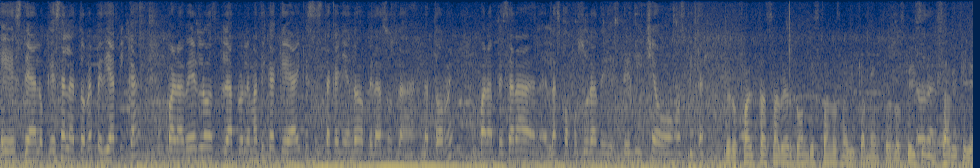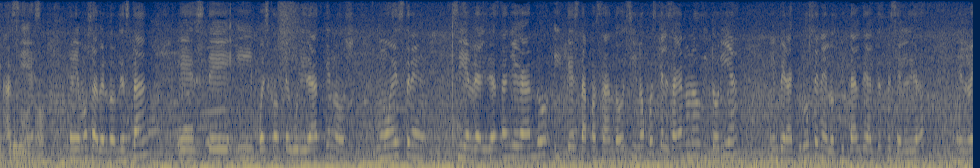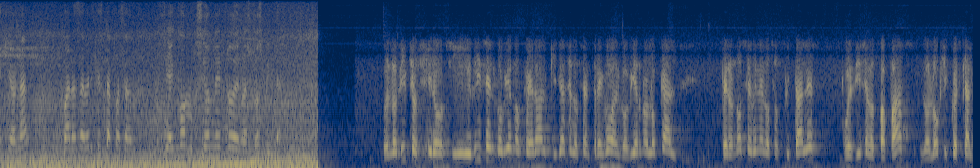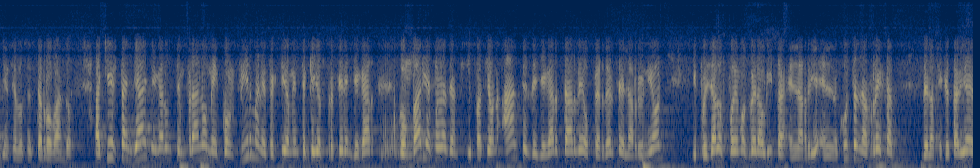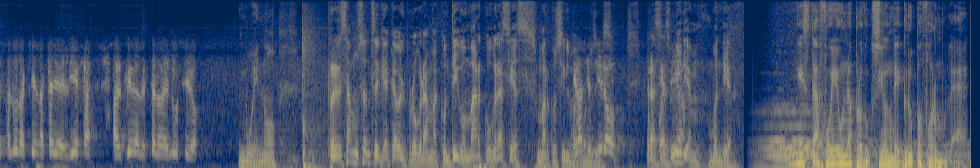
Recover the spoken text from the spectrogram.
este, a lo que es a la torre pediátrica para ver la problemática que hay, que se está cayendo a pedazos la, torre, para empezar a las composturas de, dicho hospital. Pero falta saber dónde están los medicamentos, los que dice el INSABI que ya entregó, Así es. ¿no? Queríamos saber dónde están este, y pues con seguridad que nos muestren si en realidad están llegando y qué está pasando. Y si no, pues que les hagan una auditoría en Veracruz, en el Hospital de Alta Especialidad, el regional, para saber qué está pasando, si hay corrupción dentro de nuestro hospital. Pues lo dicho, Ciro, si dice el gobierno federal que ya se los entregó al gobierno local, pero no se ven en los hospitales, pues dicen los papás, lo lógico es que alguien se los esté robando. Aquí están ya, llegaron temprano, me confirman efectivamente que ellos prefieren llegar con varias horas de anticipación antes de llegar tarde o perderse de la reunión y pues ya los podemos ver ahorita en la, justo en las rejas de la Secretaría de Salud aquí en la calle de Lieja, al pie de la Estela de Lúcido. Bueno, regresamos antes de que acabe el programa contigo, Marco. Gracias, Marco Silva. Gracias, Ciro. Gracias, Miriam. Buen día. Esta fue una producción de Grupo Fórmula.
